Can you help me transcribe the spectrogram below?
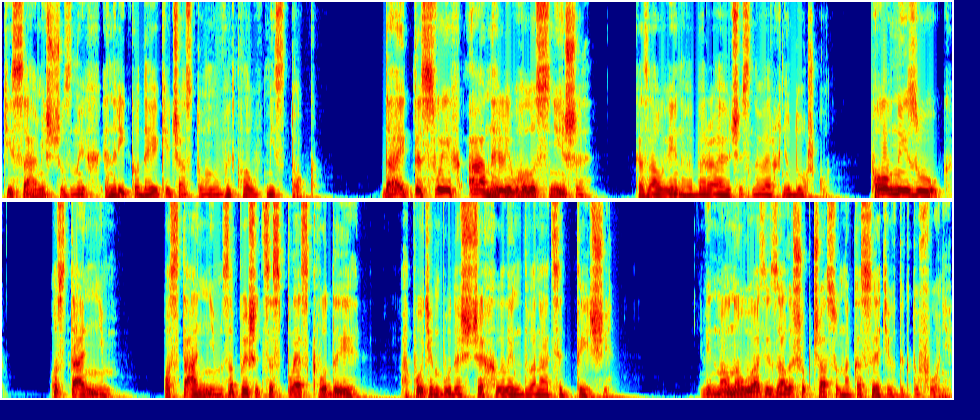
ті самі, що з них Енріко деякий час тому виклав місток. Дайте своїх ангелів голосніше, казав він, вибираючись на верхню дошку. Повний звук. Останнім, останнім запишеться сплеск води, а потім буде ще хвилин дванадцять тиші. Він мав на увазі залишок часу на касеті в диктофоні.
